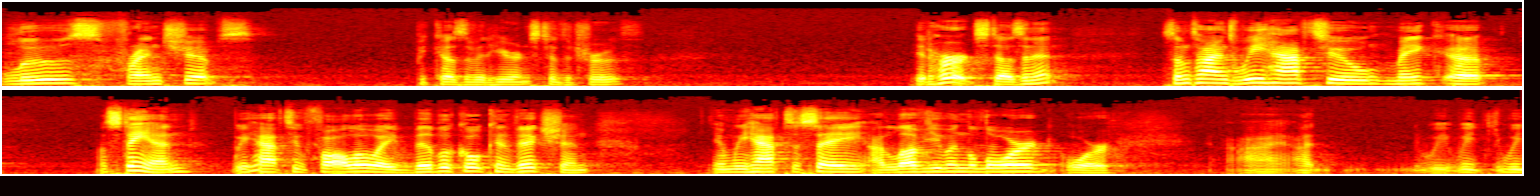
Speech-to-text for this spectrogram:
lose friendships because of adherence to the truth? It hurts, doesn't it? Sometimes we have to make a, a stand, we have to follow a biblical conviction, and we have to say, I love you in the Lord, or I, I, we, we, we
